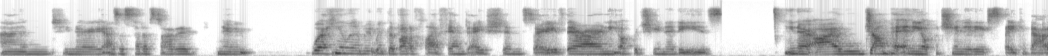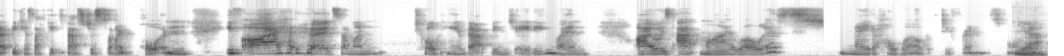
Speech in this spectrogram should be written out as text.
And you know, as I said, I've started you know working a little bit with the Butterfly Foundation. So if there are any opportunities you know, I will jump at any opportunity to speak about it because I think that's just so important. If I had heard someone talking about binge eating when I was at my lowest, made a whole world of difference. yeah. Me.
